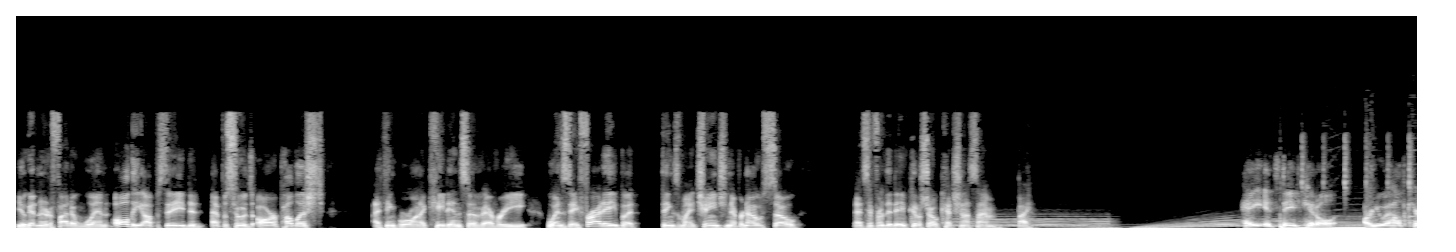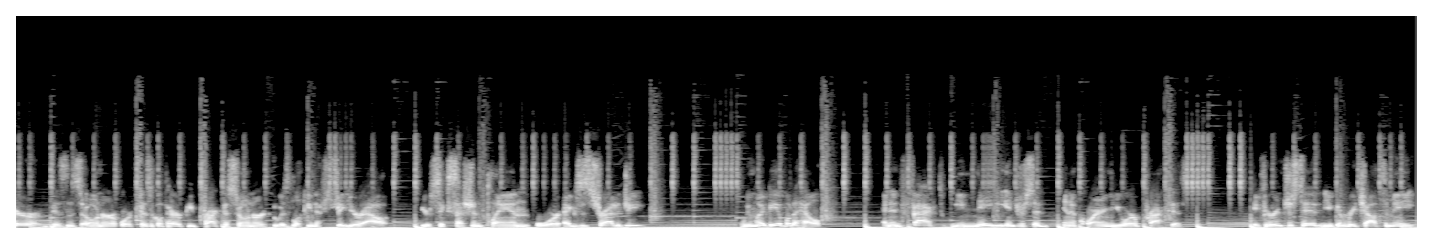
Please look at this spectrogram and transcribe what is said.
you'll get notified of when all the updated episodes are published. I think we're on a cadence of every Wednesday, Friday, but things might change. You never know. So that's it for the Dave Kittle Show. Catch you next time. Bye. Hey, it's Dave Kittle. Are you a healthcare business owner or physical therapy practice owner who is looking to figure out your succession plan or exit strategy? We might be able to help. And in fact, we may be interested in acquiring your practice. If you're interested, you can reach out to me.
